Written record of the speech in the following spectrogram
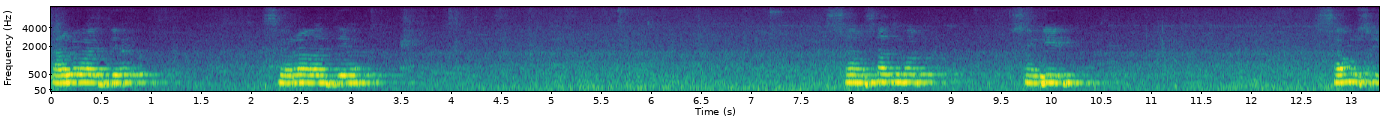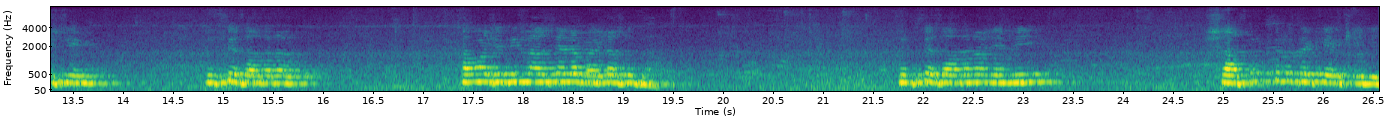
तालवाद्य स्वरवाद्य संस्थात्मक संगीत साऊंड सिस्टीम नृत्य साधना समाजातील असलेल्या महिलासुद्धा नृत्य साधना ज्यांनी शास्त्रोत्तर केली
